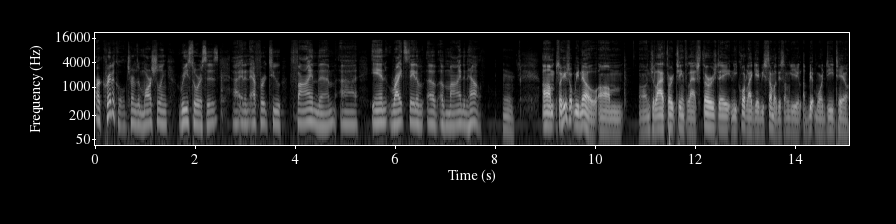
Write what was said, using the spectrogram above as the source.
are critical in terms of marshaling resources uh, in an effort to find them uh, in right state of, of, of mind and health. Mm. Um, so here's what we know. Um, on July 13th, last Thursday, Nicolai gave you some of this. I'm going to give you a bit more detail.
